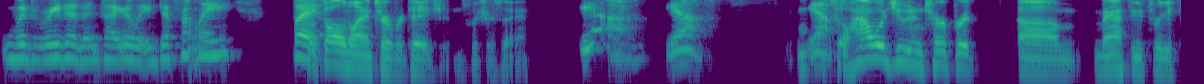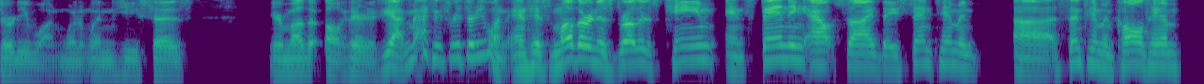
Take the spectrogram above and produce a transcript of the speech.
would read it entirely differently. But It's all my interpretations, what you're saying. yeah, yeah. Yeah. So how would you interpret um, Matthew 3:31 when when he says your mother oh there it is. Yeah, Matthew 3:31. And his mother and his brothers came and standing outside they sent him and uh, sent him and called him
